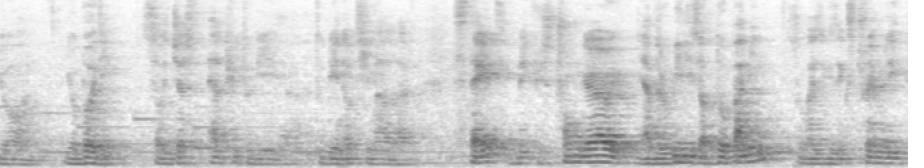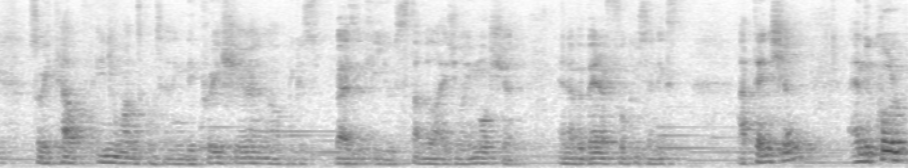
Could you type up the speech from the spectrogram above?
your your body so it just helps you to be uh, to be in optimal uh, state it makes you stronger you have a release of dopamine so basically it's extremely so it helps anyone concerning depression or because basically you stabilize your emotion and have a better focus and attention and the core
